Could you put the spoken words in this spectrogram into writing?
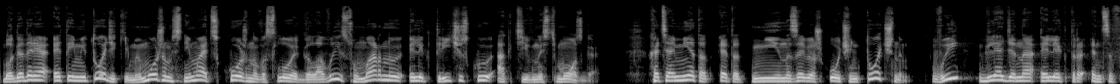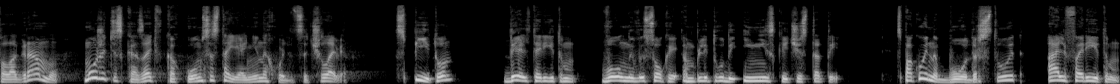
Благодаря этой методике мы можем снимать с кожного слоя головы суммарную электрическую активность мозга. Хотя метод этот не назовешь очень точным, вы, глядя на электроэнцефалограмму, можете сказать, в каком состоянии находится человек. Спит он, дельта-ритм, волны высокой амплитуды и низкой частоты. Спокойно бодрствует, альфа-ритм,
